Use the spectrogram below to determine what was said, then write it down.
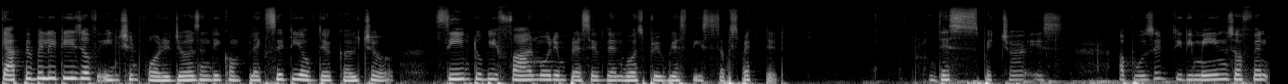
capabilities of ancient foragers and the complexity of their culture seem to be far more impressive than was previously suspected. This picture is opposite the remains of an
